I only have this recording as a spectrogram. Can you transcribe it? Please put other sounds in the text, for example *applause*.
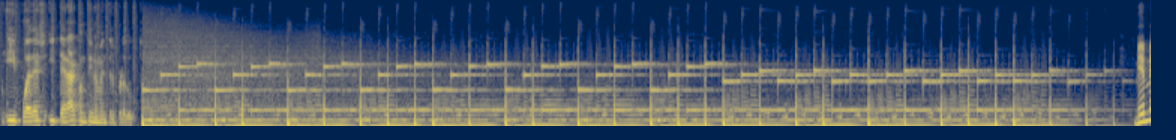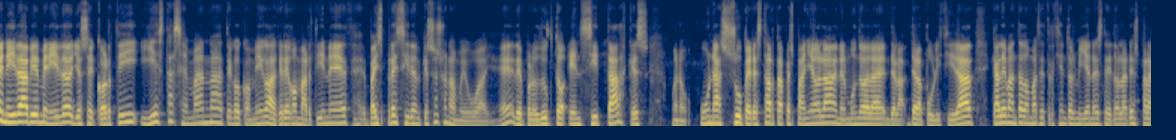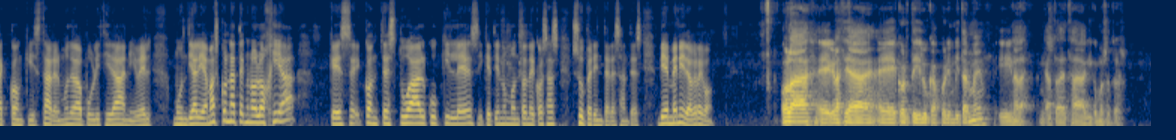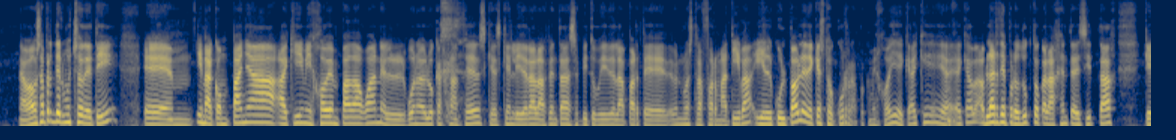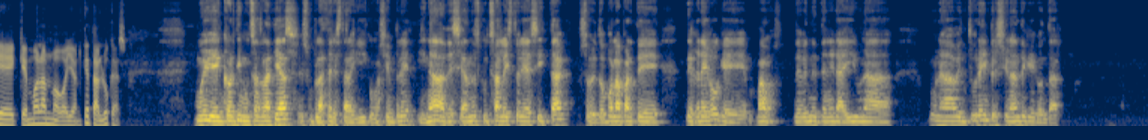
y puedes iterar continuamente el producto. Bienvenida, bienvenido, yo soy Corti y esta semana tengo conmigo a Grego Martínez, Vice President, que eso suena muy guay, ¿eh? de producto en SITAG, que es bueno, una super startup española en el mundo de la, publicidad, que ha levantado más de 300 millones de dólares para conquistar el mundo de la publicidad a nivel mundial y además con una tecnología que es eh, contextual, cookieless y que tiene un montón de cosas súper interesantes. Bienvenido, Grego. Hola, eh, gracias eh, Corti y Lucas por invitarme y nada, encantado de estar aquí con vosotros. Vamos a aprender mucho de ti em, y me acompaña aquí mi joven Padawan, el bueno de Lucas Francés, que es quien lidera las ventas B2B de la parte de nuestra formativa y el culpable de que esto ocurra, porque me dijo, oye, que hay que, que hablar de producto con la gente de SITTAG que, que molan mogollón. ¿Qué tal, Lucas? Muy bien, Corti, muchas gracias. Es un placer estar aquí, como siempre. Y nada, deseando escuchar la historia de SITTAG, sobre todo por la parte de Grego que, vamos, deben de tener ahí una, aventura impresionante que contar.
